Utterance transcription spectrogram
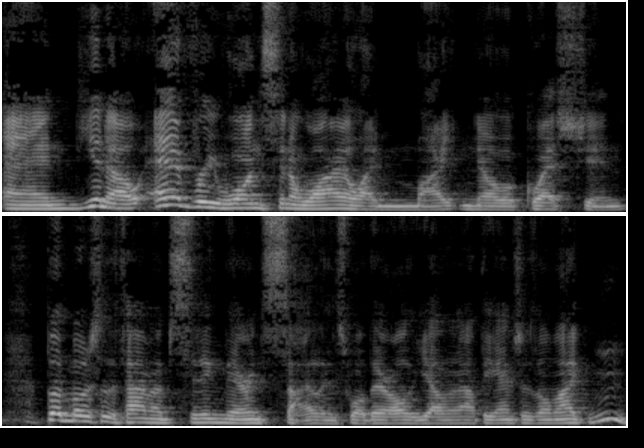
And you know, every once in a while I might know a question, but most of the time I'm sitting there in silence while they're all yelling out the answers. I'm like, hmm,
